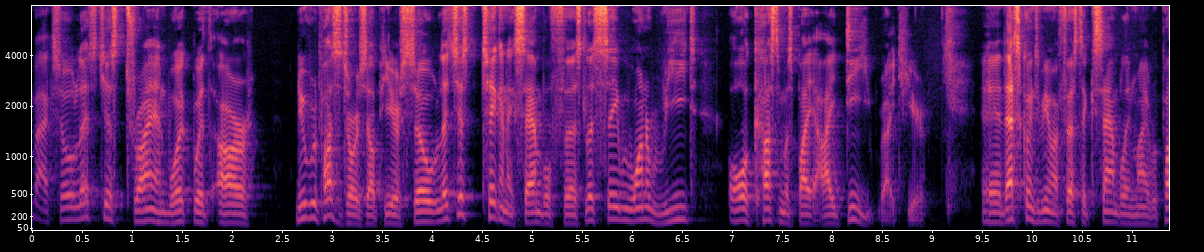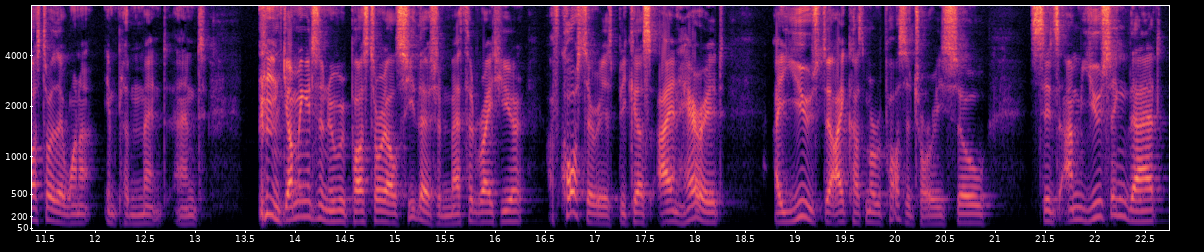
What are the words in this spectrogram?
Back. So let's just try and work with our new repositories up here. So let's just take an example first. Let's say we want to read all customers by ID right here. Uh, that's going to be my first example in my repository that I want to implement. And jumping into the new repository, I'll see there's a method right here. Of course there is, because I inherit, I use the iCustomer repository. So since I'm using that,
